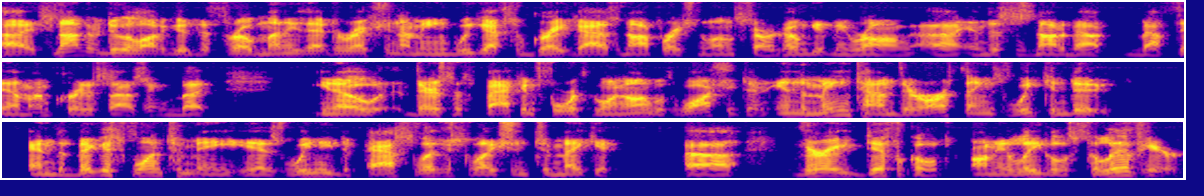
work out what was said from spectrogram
uh, it's not going to do a lot of good to throw money that direction. I mean, we got some great guys in Operation Lone Star. Don't get me wrong, uh, and this is not about about them. I'm criticizing, but you know, there's this back and forth going on with Washington. In the meantime, there are things we can do, and the biggest one to me is we need to pass legislation to make it uh, very difficult on illegals to live here.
